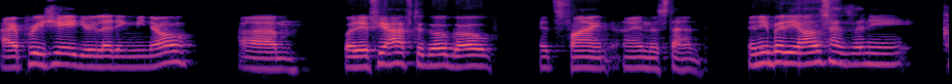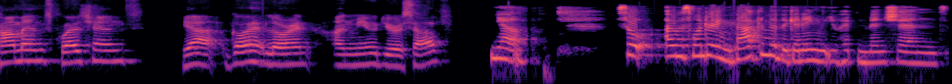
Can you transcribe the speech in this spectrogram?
I appreciate you letting me know. Um, But if you have to go, go. It's fine. I understand. Anybody else has any comments, questions? Yeah, go ahead, Lauren. Unmute yourself. Yeah. So I was wondering back in the beginning, that you had mentioned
